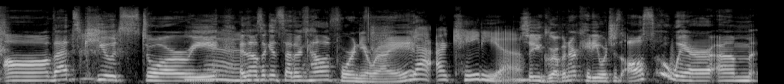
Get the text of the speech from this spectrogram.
Oh, that's cute story. Yeah. And that was like in Southern California, right? yeah, Arcadia. So you grew up in Arcadia, which is also where um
